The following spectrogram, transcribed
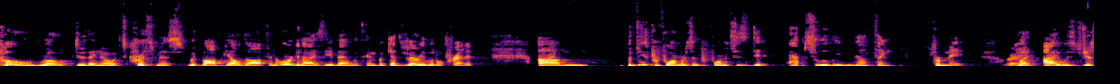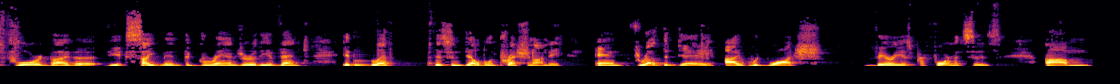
co-wrote Do They Know It's Christmas with Bob Geldof and organized the event with him, but gets very little credit. Um, but these performers and performances did absolutely nothing for me. Right. But I was just floored by the, the excitement, the grandeur of the event. It left this indelible impression on me. And throughout the day, I would watch various performances. Um,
